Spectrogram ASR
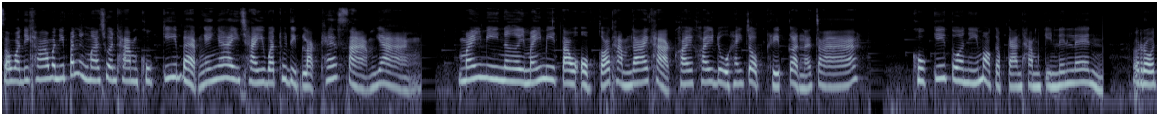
สวัสดีค่ะ วันนี้ป้าหนึ่งมาชวนทำคุกกี้แบบง่าย ๆ ใช้วัตถุดิบหลักแค่ 3 อย่าง ไม่มีเนยไม่มีเตาอบก็ทำได้ค่ะ ค่อยๆ ดูให้จบคลิปก่อนนะจ๊ะ คุกกี้ตัวนี้เหมาะกับการทำกินเล่นๆ รส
